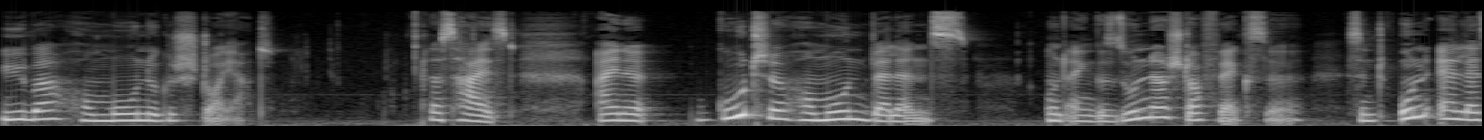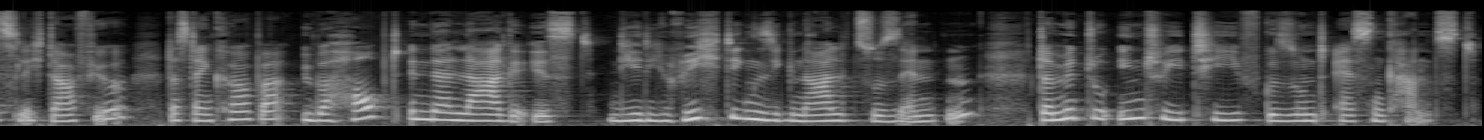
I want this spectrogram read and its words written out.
über Hormone gesteuert. Das heißt, eine gute Hormonbalance und ein gesunder Stoffwechsel sind unerlässlich dafür, dass dein Körper überhaupt in der Lage ist, dir die richtigen Signale zu senden, damit du intuitiv gesund essen kannst.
